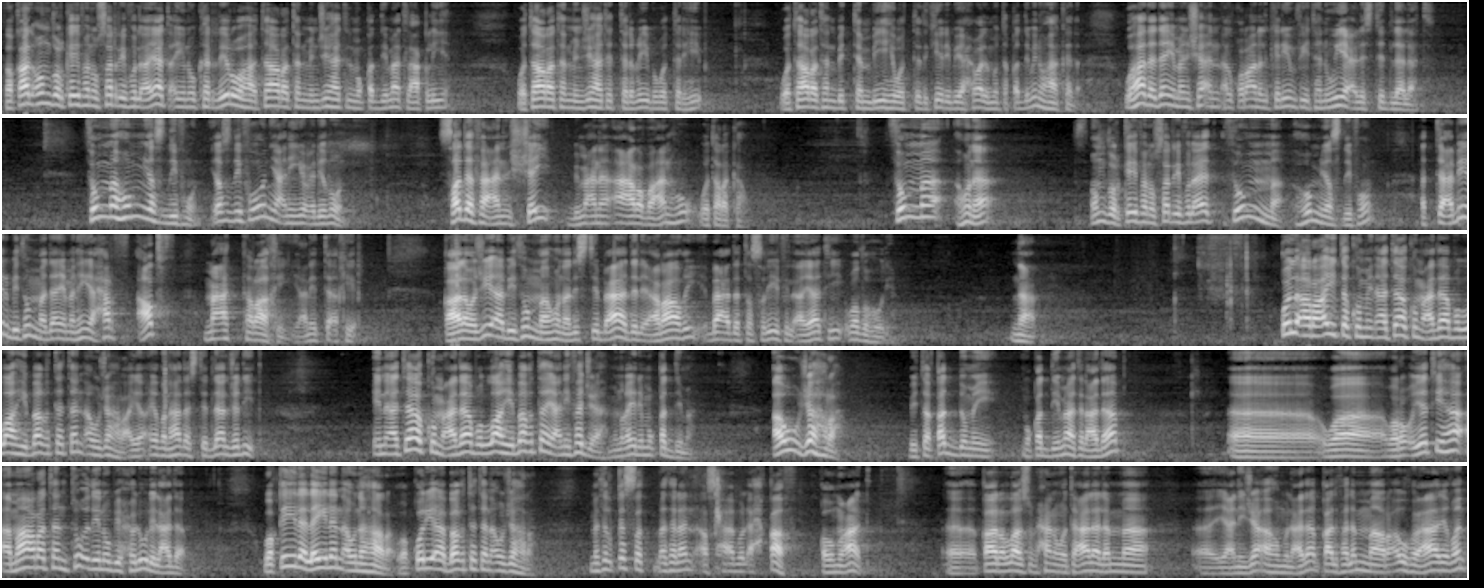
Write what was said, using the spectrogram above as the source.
فقال انظر كيف نصرف الآيات أي نكررها تارة من جهة المقدمات العقلية. وتارة من جهة الترغيب والترهيب وتارة بالتنبيه والتذكير بأحوال المتقدمين وهكذا. وهذا دائما شأن القرآن الكريم في تنويع الاستدلالات. ثم هم يصدفون. يصدفون يعني يعرضون. صدف عن الشيء بمعنى أعرض عنه وتركه. ثم هنا انظر كيف نصرف الآيات. ثم هم يصدفون. التعبير بثم دائما هي حرف عطف مع التراخي يعني التأخير. قال وجيء بثم هنا لاستبعاد الإعراض بعد تصريف الآيات وظهورها نعم. قل أرأيتكم إن أتاكم عذاب الله بغتة أو جهرة؟ أيضا هذا استدلال جديد. إن أتاكم عذاب الله بغتة يعني فجأة من غير مقدمة أو جهرة بتقدم مقدمات العذاب آه، ورؤيتها أمارة تؤذن بحلول العذاب. وقيل ليلا أو نهارا وقرئ بغتة أو جهرة مثل قصة مثلا أصحاب الأحقاف قوم عاد آه، قال الله سبحانه وتعالى لما آه، يعني جاءهم العذاب قال فلما رأوه عارضا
